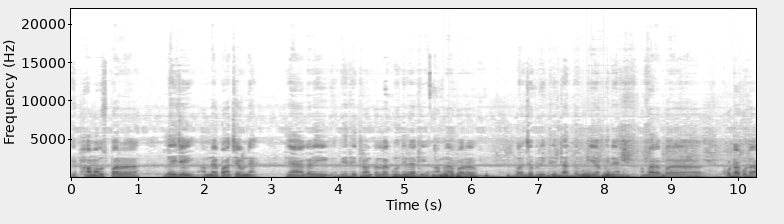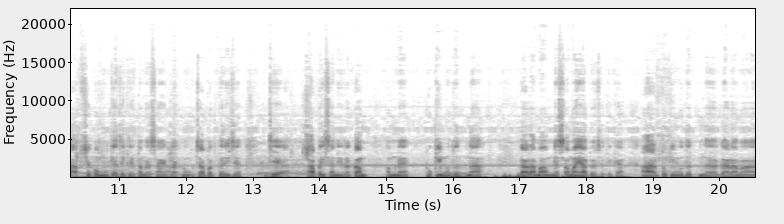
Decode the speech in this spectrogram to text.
એ ફાર્મ હાઉસ પર લઈ જઈ અમને પાંચેવને. ત્યાં આગળ બેથી ત્રણ કલાક ગોંધી રાખી અમારા પર બળજબરીથી ધમકી આપીને અમારા પર ખોટા ખોટા આક્ષેપો મૂક્યા છે કે તમે સાહીઠ લાખનું ઉચાપત કરી છે, જે આ પૈસાની રકમ અમને ટૂંકી મુદતના ગાળામાં અમને સમય આપ્યો છે કે આ ટૂંકી મુદતના ગાળામાં,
